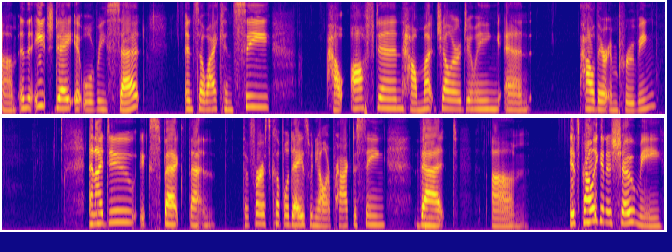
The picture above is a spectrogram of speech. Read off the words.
Um, and then each day it will reset. And so I can see how often, how much y'all are doing, and how they're improving. And I do expect that in the first couple days when y'all are practicing, that um, it's probably going to show me,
